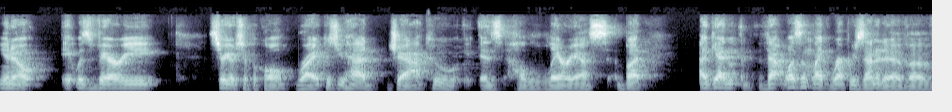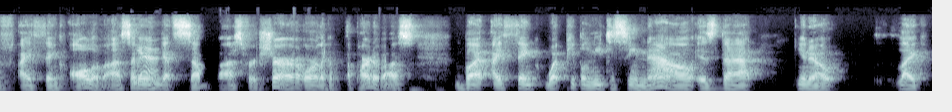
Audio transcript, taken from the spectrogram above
you know, it was very stereotypical, right? Because you had Jack who is hilarious, but again, that wasn't like representative of I think all of us. I mean, I Yeah. think that's some of us for sure, or like a, a part of us. But I think what people need to see now is that, you know, like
